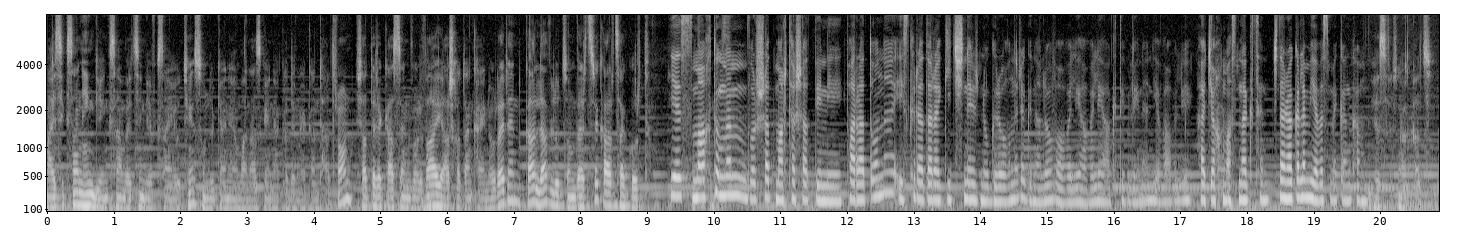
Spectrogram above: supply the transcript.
մայիսի 25-ին, 26-ին եւ 27-ին Սունդուկյանի անվան ազգային ակադեմիական թատրոն։ Շատերը կասեն, որ վայ աշխատանքային օրեր են, կա լավ լուծում, վերցրեք արցակուրտ։ Ես մաղթում եմ, որ շատ մարդաշատ լինի փառատոնը, իսկ հրատարակիչներն ու գրողները գնալով ավելի ավելի ակտիվ լինեն եւ ավելի հաճախ մասնակցեն։ Շնորհակալ եմ եւս մեկ անգամ։ Ես շնորհակալություն։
